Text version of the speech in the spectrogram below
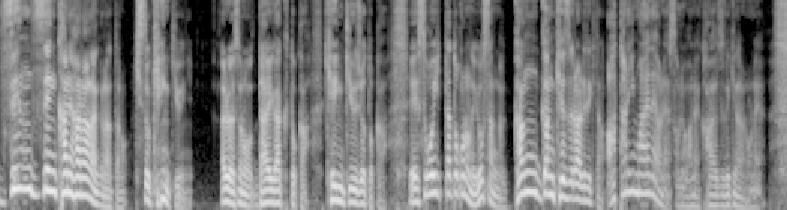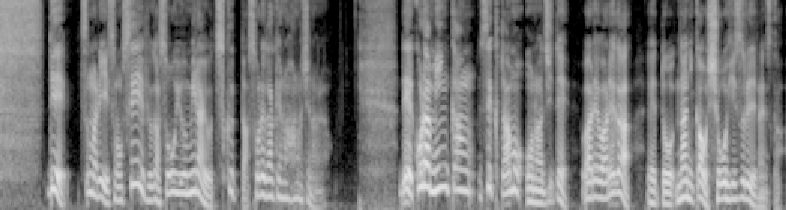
全然金払わなくなったの。基礎研究に。あるいはその大学とか研究所とか、えー、そういったところの予算がガンガン削られてきた。当たり前だよね、それはね、開発できないのね。で、つまりその政府がそういう未来を作った、それだけの話なのよ。で、これは民間セクターも同じで、我々が、えっと、何かを消費するじゃないですか。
